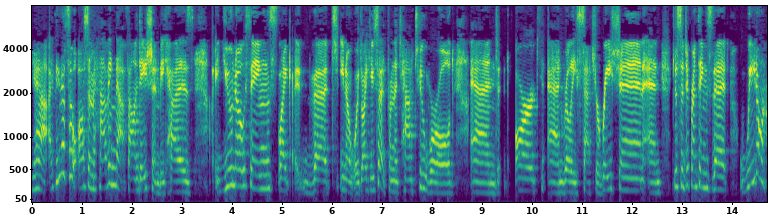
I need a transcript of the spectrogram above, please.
Yeah, I think that's so awesome having that foundation because you know things like eh, that, you know, like you said, from the tattoo world and art and really saturation and just the different things that we don't,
